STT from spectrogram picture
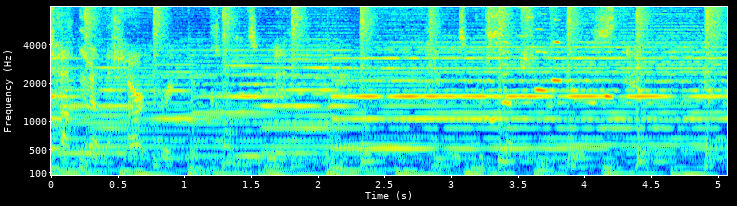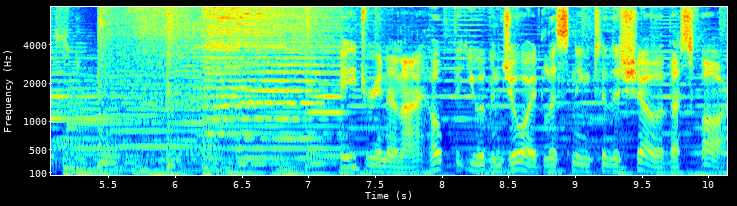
talking about the heartbreak Adrian and I hope that you have enjoyed listening to the show thus far.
